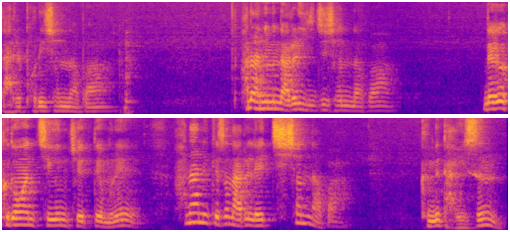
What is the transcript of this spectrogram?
나를 버리셨나 봐. 하나님은 나를 잊으셨나 봐. 내가 그동안 지은 죄 때문에 하나님께서 나를 내치셨나 봐. 근데 다윗은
